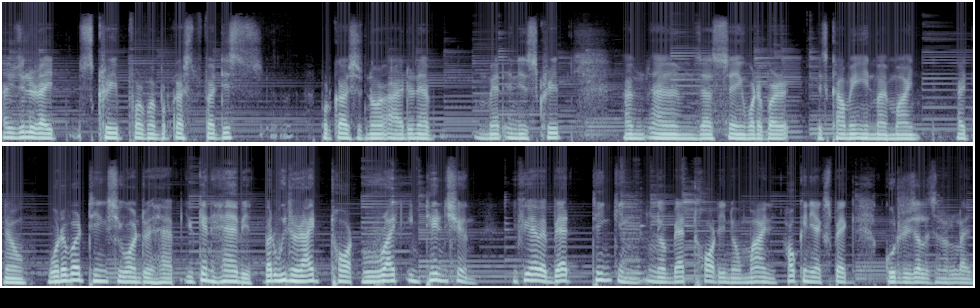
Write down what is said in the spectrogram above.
I usually write script for my podcast but this podcast is not i don't have made any script i'm i'm just saying whatever is coming in my mind right now. Whatever things you want to have you can have it but with right thought right intention. If you have a bad thinking you know bad thought in your mind how can you expect good results in your life?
